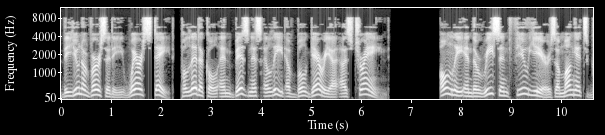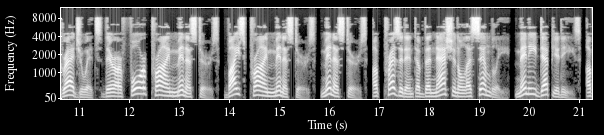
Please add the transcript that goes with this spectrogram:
the university where state, political and business elite of Bulgaria is trained. Only in the recent few years among its graduates there are four prime ministers, vice prime ministers, ministers, a president of the National Assembly, many deputies, a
